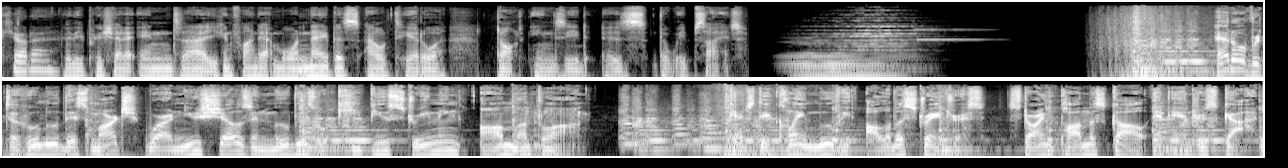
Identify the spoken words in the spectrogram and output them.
"Kia ora." Really appreciate it. And uh, you can find out more. neighboursaotearoa.nz is the website. Head over to Hulu this March, where our new shows and movies will keep you streaming all month long. Catch the acclaimed movie All of Us Strangers, starring Paul Mescal and Andrew Scott.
